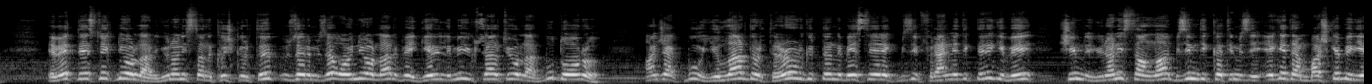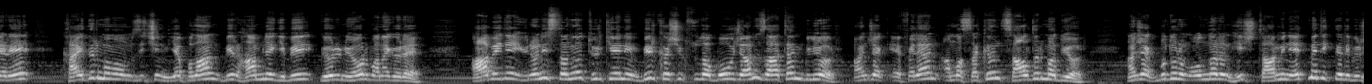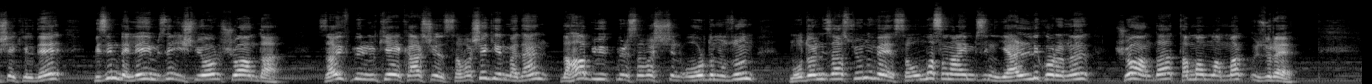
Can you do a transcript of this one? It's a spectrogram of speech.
Evet destekliyorlar. Yunanistan'ı kışkırtıp üzerimize oynuyorlar ve gerilimi yükseltiyorlar. Bu doğru. Ancak bu yıllardır terör örgütlerini besleyerek bizi frenledikleri gibi şimdi Yunanistan'la bizim dikkatimizi Ege'den başka bir yere kaydırmamamız için yapılan bir hamle gibi görünüyor bana göre. ABD Yunanistan'ı Türkiye'nin bir kaşık suda boğacağını zaten biliyor. Ancak efelen ama sakın saldırma diyor. Ancak bu durum onların hiç tahmin etmedikleri bir şekilde bizim de lehimize işliyor şu anda. Zayıf bir ülkeye karşı savaşa girmeden daha büyük bir savaş için ordumuzun modernizasyonu ve savunma sanayimizin yerlilik oranı şu anda tamamlanmak üzere.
